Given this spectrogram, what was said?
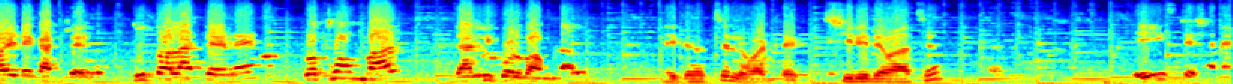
ডাবল ডেকার ট্রেন দুতলা ট্রেনে প্রথমবার জার্নি করব আমরা। এটা হচ্ছে লোয়ার ডেক সিঁড়ি দেওয়া আছে। এই স্টেশনে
